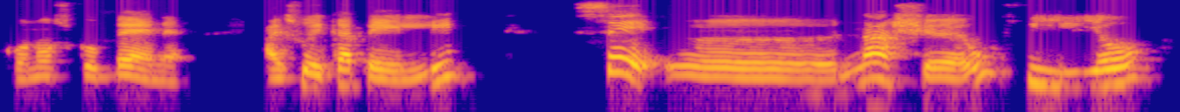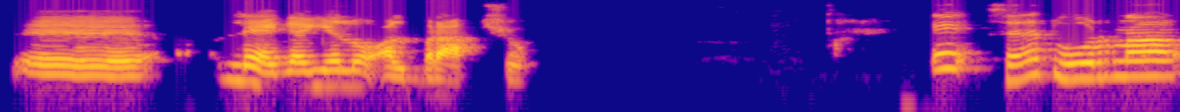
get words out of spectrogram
conosco bene, ai suoi capelli, se eh, nasce un figlio, eh, legaglielo al braccio. E se ne torna,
